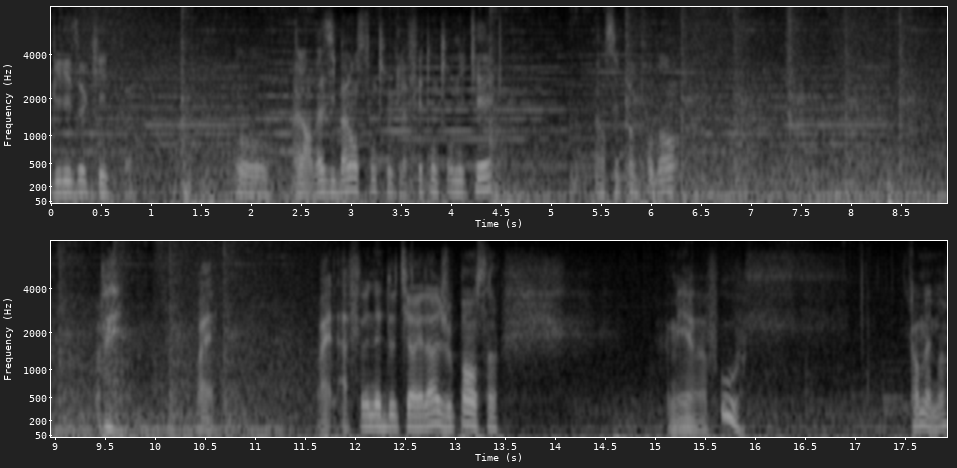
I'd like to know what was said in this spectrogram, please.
Billy the Kid, quoi. Oh, alors vas-y, balance ton truc, là. Fais ton tourniquet. Alors, c'est pas probant. Ouais. Ouais. Ouais, la fenêtre de tir est là, je pense. hein. Mais, euh, fou. Quand même, hein.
